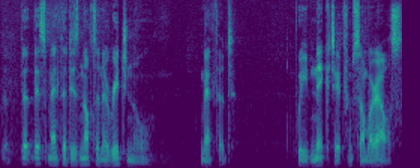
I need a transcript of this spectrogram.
that, that this method is not an original method. We nicked it from somewhere else.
